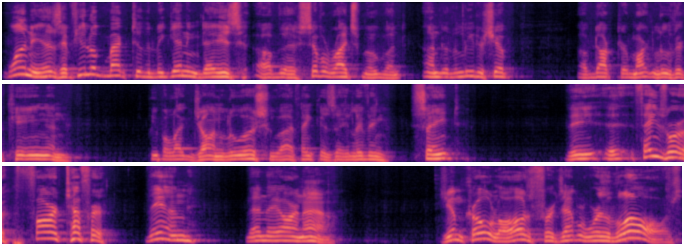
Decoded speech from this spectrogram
One is if you look back to the beginning days of the civil rights movement under the leadership of Dr. Martin Luther King and people like John Lewis, who I think is a living saint, the uh, things were far tougher then than they are now. Jim Crow laws, for example, were the laws,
